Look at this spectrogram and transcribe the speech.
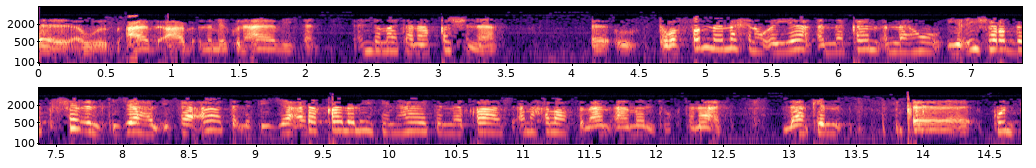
آه، أو لم يكن عابثا. عندما تناقشنا آه، توصلنا نحن وإياه أن كان أنه يعيش ردة فعل تجاه الإساءات التي جاءت. قال لي في نهاية النقاش أنا خلاص الآن آمنت واقتنعت. لكن آه، كنت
